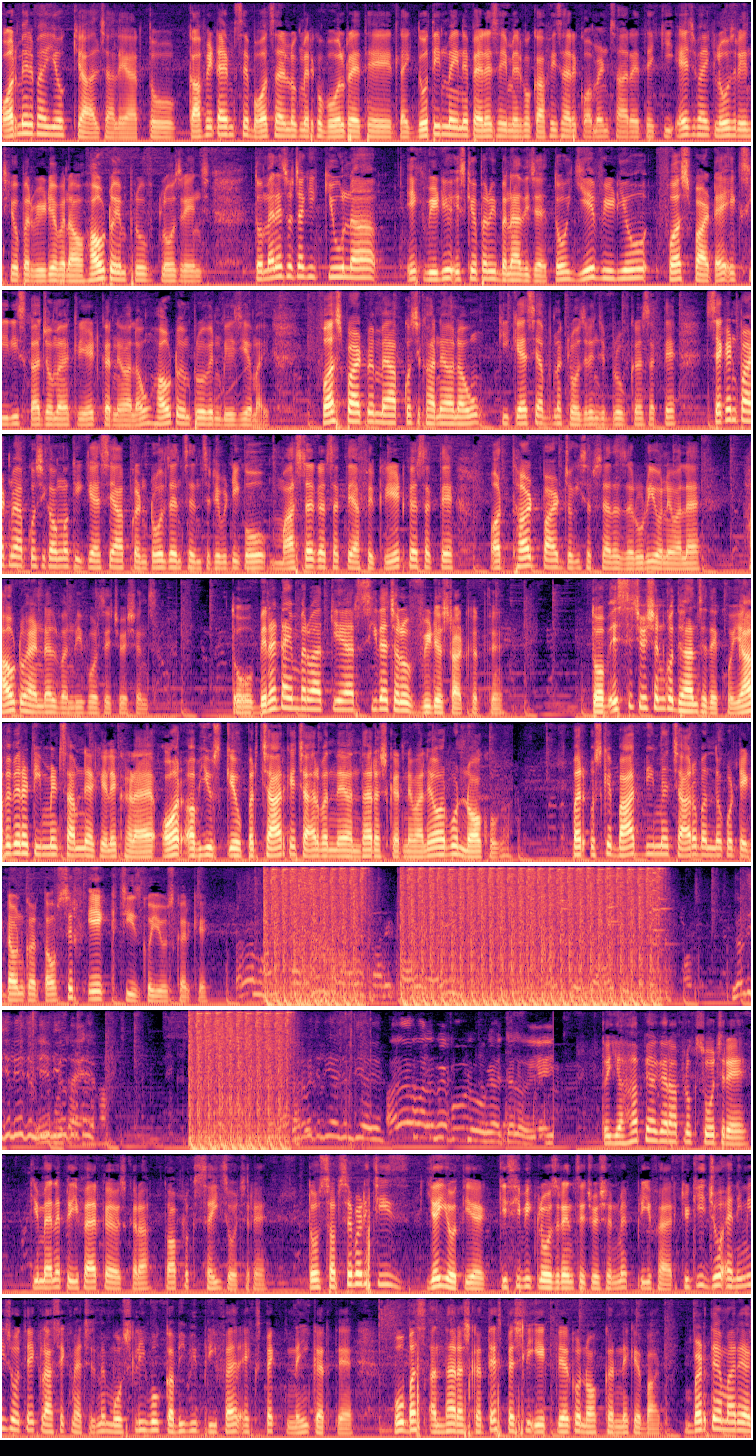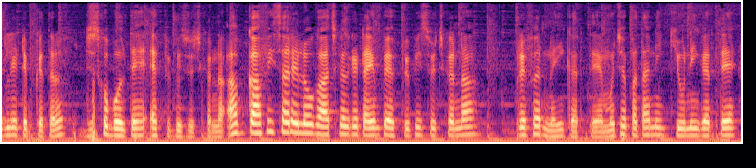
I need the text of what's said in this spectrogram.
और मेरे भाइयों क्या हाल चाल है यार? तो काफ़ी टाइम से बहुत सारे लोग मेरे को बोल रहे थे लाइक दो तीन महीने पहले से ही मेरे को काफ़ी सारे कमेंट्स आ रहे थे कि, एज भाई क्लोज रेंज के ऊपर वीडियो बनाओ how to improve close range तो मैंने सोचा कि क्यों ना एक वीडियो इसके ऊपर भी बना दी जाए। तो ये वीडियो फ़र्स्ट पार्ट है, एक सीरीज़ का जो मैं क्रिएट करने वाला हूँ how to improve in BGMI first part में मैं आपको सिखाने वाला हूँ कि कैसे आप अपना क्लोज रेंज इंप्रूव कर सकते हैं। सेकंड पार्ट में आपको सिखाऊँगा कि कैसे आप कंट्रोल्स एंड सेंसिटिविटी को मास्टर कर सकते हैं या फिर क्रिएट कर सकते हैं। और थर्ड पार्ट जो कि सबसे ज़्यादा ज़रूरी होने वाला है how to handle one V four situations. तो बिना टाइम बर्बाद किए यार सीधा चलो वीडियो स्टार्ट करते हैं। तो अब इस सिचुएशन को ध्यान से देखो यहाँ पे मेरा टीममेट सामने अकेले खड़ा है और अभी उसके ऊपर चार के चार बंदे अंधा रश करने वाले हैं और वो नॉक होगा। पर उसके बाद भी मैं चारों बंदों को टेक डाउन करता हूँ सिर्फ़ एक चीज़ को यूज़ करके। जल्दी चलिए जल्दी जल्दी जल्दी आइए अरे वाल भी बोल हो गया चलो यही। तो यहाँ पे अगर आप लोग सोच रहे हैं कि मैंने प्री फायर का यूज़ करा तो आप लोग सही सोच रहे हैं। तो सबसे बड़ी चीज़ यही होती है किसी भी क्लोज रेंज सिचुएशन में प्री फायर क्योंकि जो एनिमीज होते हैं क्लासिक मैचेस में मोस्टली वो कभी भी प्री फायर एक्सपेक्ट नहीं करते हैं। वो बस अंधा रश करते हैं स्पेशली एक प्लेयर को नॉक करने के बाद। बढ़ते हैं हमारे अगले टिप की तरफ़, जिसको बोलते हैं एफपीपी स्विच करना। अब काफ़ी सारे लोग आजकल के टाइम पे एफ़ स्विच करना प्रेफर नहीं करते हैं। मुझे पता नहीं क्यों नहीं करते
